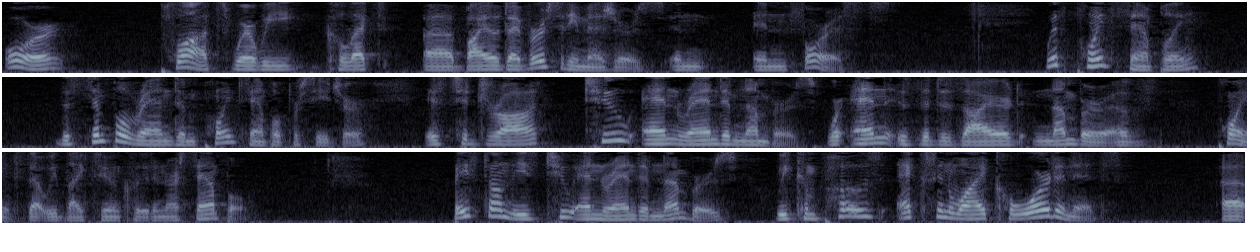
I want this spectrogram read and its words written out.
or plots where we collect uh, biodiversity measures in, in forests. With point sampling, the simple random point sample procedure is to draw two n random numbers, where n is the desired number of points that we'd like to include in our sample. Based on these two n random numbers, we compose x and y coordinates uh,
